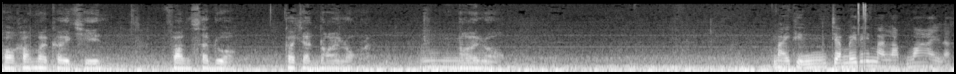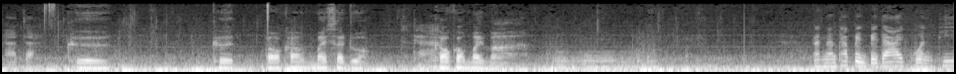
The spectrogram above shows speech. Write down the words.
พอเขาไม่เคยชินความสะดวกก็จะน้อยลงอืมน้อยลง หมายถึงจะไม่ได้มารับไหว้เหรอคะอาจารย์คือ คือพอเขาไม่สะดวกค่ะเขาก็ไม่มา อืมดังนั้นถ้าเป็นไปได้ควรที่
